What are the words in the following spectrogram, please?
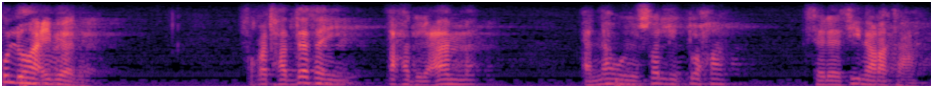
كلها عبادة. فقد حدثني أحد العامة أنه يصلي الضحى ثلاثين ركعة.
